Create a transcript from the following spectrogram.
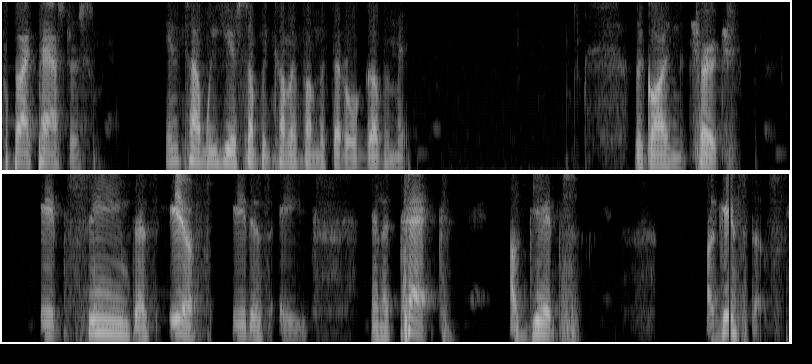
for black pastors, anytime we hear something coming from the federal government regarding the church, it seems as if it is a an attack against against us.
